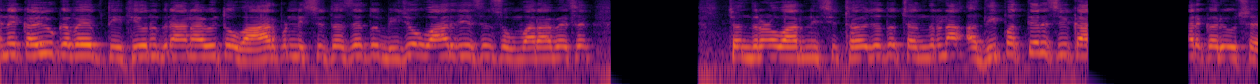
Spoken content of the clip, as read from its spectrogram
એને કહ્યું કે ભાઈ, તિથિઓનું જ્ઞાન આવ્યું તો વાર પણ નિશ્ચિત થશે તો બીજો વાર જે છે સોમવાર આવે છે. ચંદ્રનો વાર નિશ્ચિત થયો છે, તો ચંદ્રના અધિપત્યને સ્વીકાર કર્યું છે.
